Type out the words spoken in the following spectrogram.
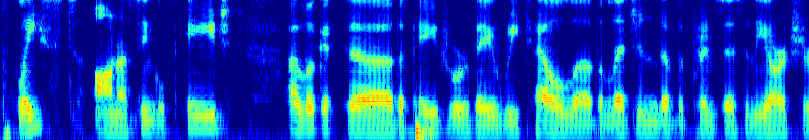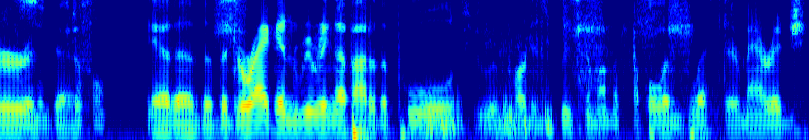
placed on a single page. I look at uh, the page where they retell uh, the legend of the princess and the archer, So and uh, beautiful. yeah, the, the the dragon rearing up out of the pool to impart his wisdom on the couple and bless their marriage.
